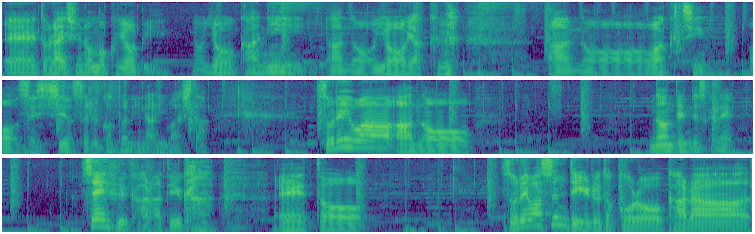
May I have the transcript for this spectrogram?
えっ、ー、と来週の木曜日の8日にあのようやく あのワクチンを接種することになりました。それはあの何て言うんですかね。政府からというか えっとそれは住んでいるところから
